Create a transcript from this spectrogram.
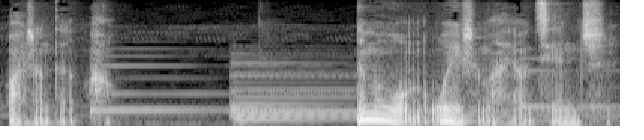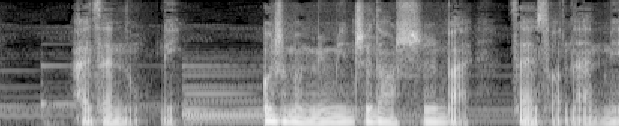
画上等号。那么，我们为什么还要坚持，还在努力？为什么明明知道失败在所难免，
